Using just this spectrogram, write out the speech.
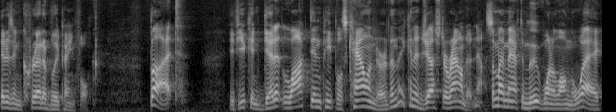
It is incredibly painful. But if you can get it locked in people's calendar, then they can adjust around it. Now, somebody may have to move one along the way,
